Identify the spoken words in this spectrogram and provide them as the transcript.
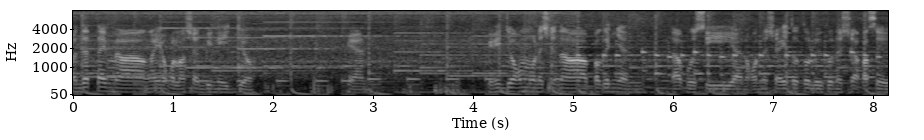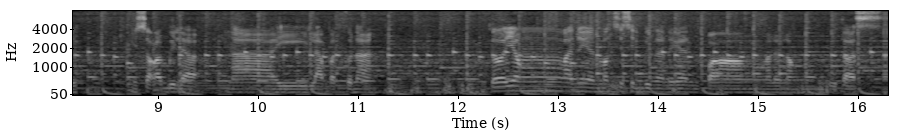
on that time na ngayon ko lang siya binidyo. Ayan. Binidyo ko muna siya na pag ganyan tapos si ano ko na siya itutuloy ko na siya kasi yung sa kabila na ilapat ko na. So yung ano yan magsisilbing ano yan pang ano ng butas.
